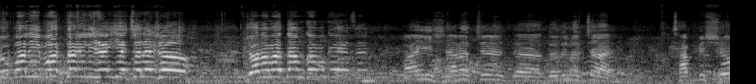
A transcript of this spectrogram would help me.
রূপালী পদ্মার ইলিশ হয়েছে চলে এসো। জনমের দাম কম বাইশ আর হচ্ছে দুদিন চার ছাব্বিশশো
